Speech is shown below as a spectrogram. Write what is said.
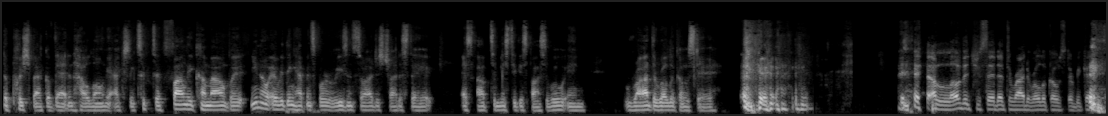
the pushback of that and how long it actually took to finally come out. But you know, everything happens for a reason. So I just try to stay as optimistic as possible and ride the roller coaster. I love that you said that to ride the roller coaster because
